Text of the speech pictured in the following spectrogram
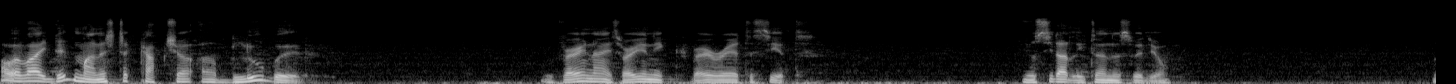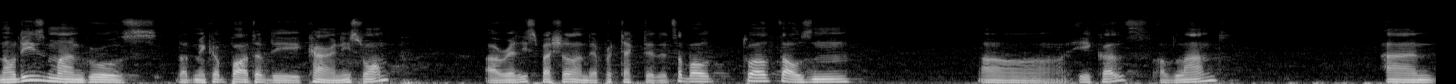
however I did manage to capture a bluebird very nice, very unique, very rare to see it. You'll see that later in this video. Now these mangroves that make up part of the Caroni swamp are really special and they're protected. It's about 12,000 uh, acres of land and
